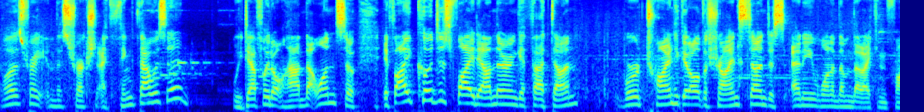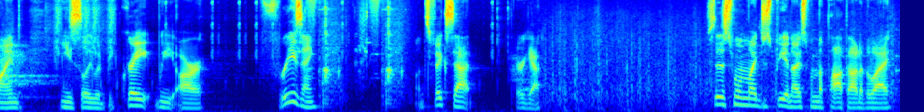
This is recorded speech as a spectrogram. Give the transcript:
Was right in this direction. I think that was it. We definitely don't have that one. So if I could just fly down there and get that done, we're trying to get all the shrines done. Just any one of them that I can find easily would be great. We are freezing. Let's fix that. There we go. So this one might just be a nice one to pop out of the way.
